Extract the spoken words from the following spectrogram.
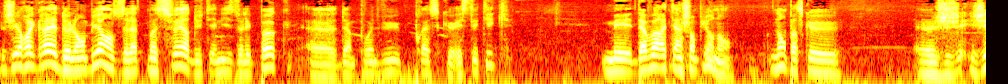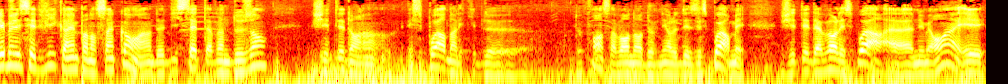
J'ai regret de l'ambiance, de l'atmosphère du tennis de l'époque, euh, d'un point de vue presque esthétique. Mais d'avoir été un champion, non. Non, parce que euh, j'ai mené cette vie quand même pendant 5 ans, hein, de 17 à 22 ans. J'étais dans l'espoir dans l'équipe de, de France avant d'en devenir le désespoir, mais j'étais d'abord l'espoir euh, numéro un et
